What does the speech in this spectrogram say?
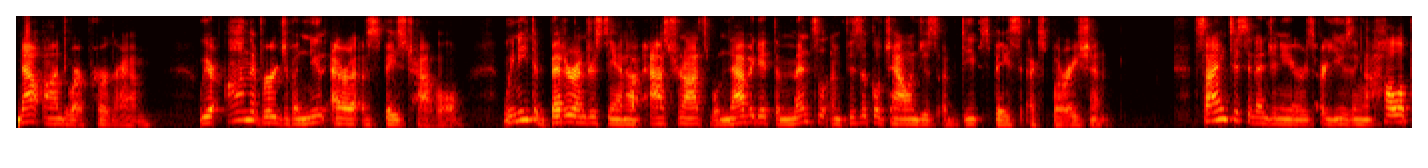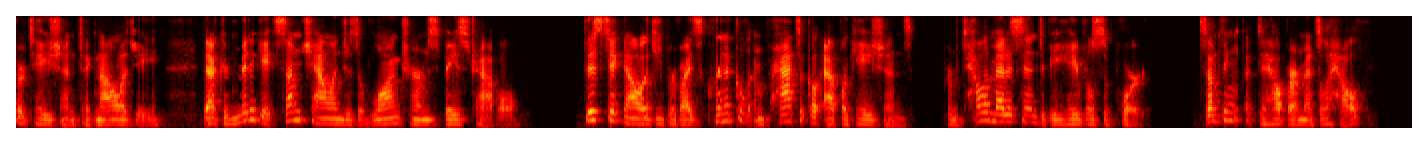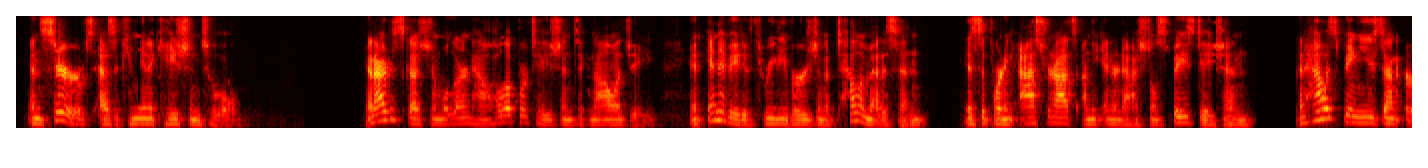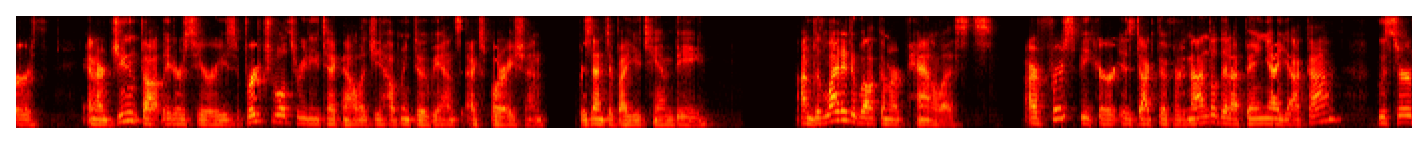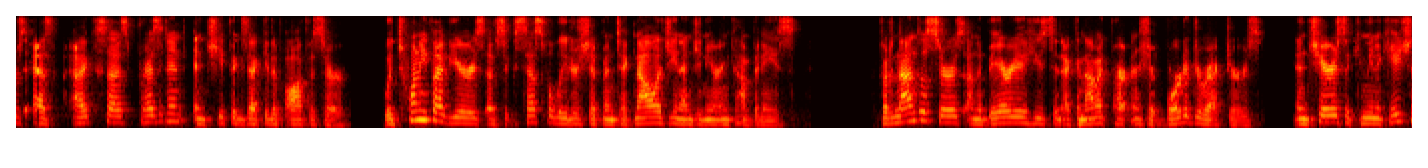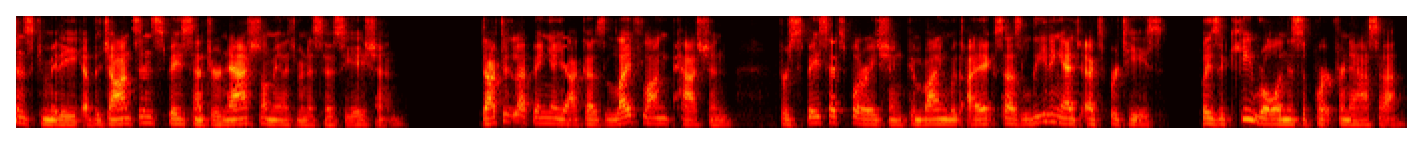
Now on to our program. We are on the verge of a new era of space travel we need to better understand how astronauts will navigate the mental and physical challenges of deep space exploration. Scientists and engineers are using holoportation technology that could mitigate some challenges of long-term space travel. This technology provides clinical and practical applications from telemedicine to behavioral support, something to help our mental health, and serves as a communication tool. In our discussion, we'll learn how holoportation technology an innovative 3D version of telemedicine is supporting astronauts on the International Space Station and how it's being used on Earth in our June Thought Leader series, Virtual 3D Technology Helping to Advance Exploration, presented by UTMB. I'm delighted to welcome our panelists. Our first speaker is Dr. Fernando de la Peña Llaca, who serves as Aexa's President and Chief Executive Officer, with 25 years of successful leadership in technology and engineering companies. Fernando serves on the Bay Area Houston Economic Partnership Board of Directors and chairs the Communications Committee of the Johnson Space Center National Management Association. Dr. De La Peña Llaca's lifelong passion for space exploration combined with Aexa's leading edge expertise plays a key role in his support for NASA.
